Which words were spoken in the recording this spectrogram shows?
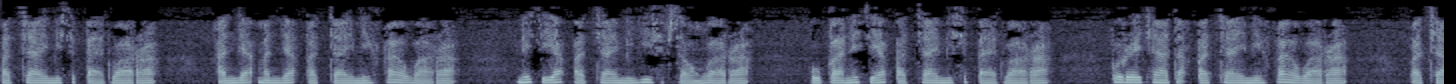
ปัจจัยมีสิบแปดวาระ อัญญมัญญปัจจัยมีเก้าวาระ นิสยปัจจัยมียี่สิบสองวาระ อุปาณิสยปัจจัยมีสิบแปดวาระ ปุเรชาตปัจจัยมีเก้าวาระ ปัจฉา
